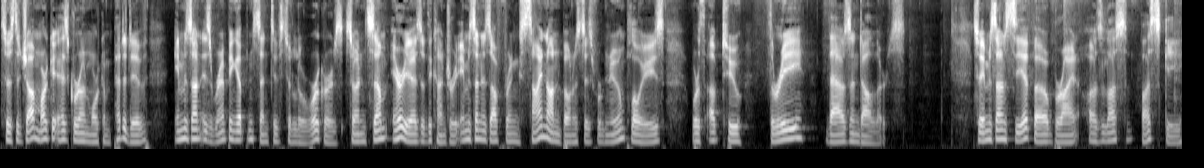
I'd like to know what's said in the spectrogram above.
So, as the job market has grown more competitive, Amazon is ramping up incentives to lure workers. So, in some areas of the country, Amazon is offering sign on bonuses for new employees worth up to $3,000. So Amazon CFO Brian Olsavsky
